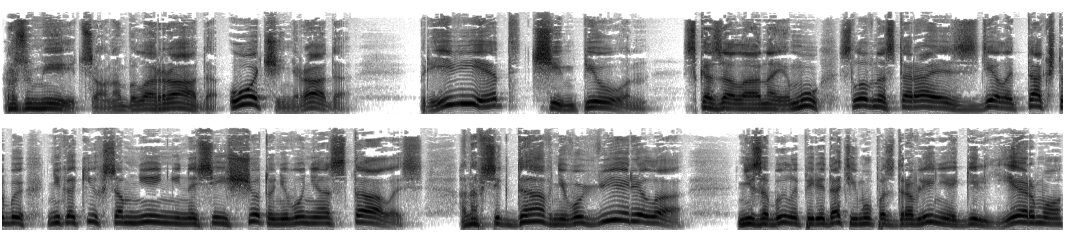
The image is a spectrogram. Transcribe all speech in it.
Разумеется, она была рада, очень рада. «Привет, чемпион!» — сказала она ему, словно стараясь сделать так, чтобы никаких сомнений на сей счет у него не осталось. Она всегда в него верила не забыла передать ему поздравления Гильермо,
